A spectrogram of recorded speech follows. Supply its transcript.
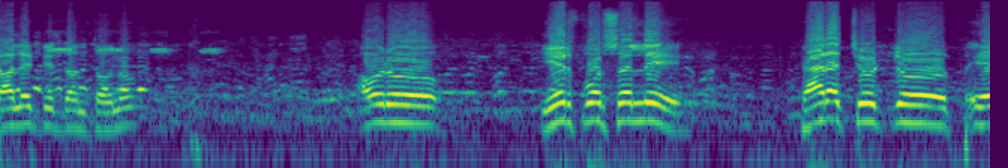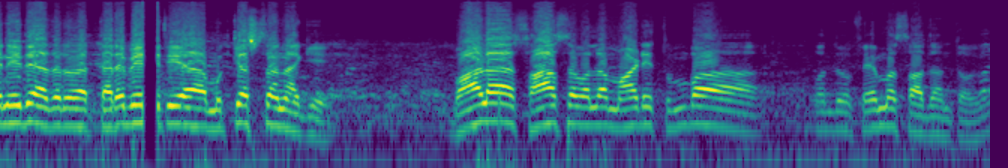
ಟಾಲೆಂಟ್ ಇದ್ದಂಥವನು. ಅವರು ಏರ್ ಫೋರ್ಸಲ್ಲಿ ಪ್ಯಾರಾಚೂಟ್ ಏನಿದೆ ಅದರ ತರಬೇತಿಯ ಮುಖ್ಯಸ್ಥನಾಗಿ ಭಾಳ ಸಾಹಸವೆಲ್ಲ ಮಾಡಿ ತುಂಬ ಒಂದು ಫೇಮಸ್ ಆದಂಥವನು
